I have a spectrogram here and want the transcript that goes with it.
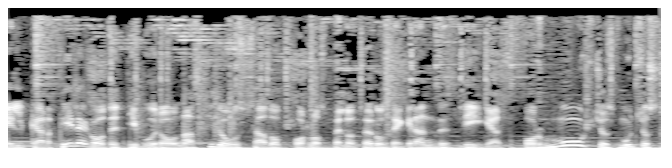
El cartílago de tiburón ha sido usado por los peloteros de grandes ligas por muchos, muchos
